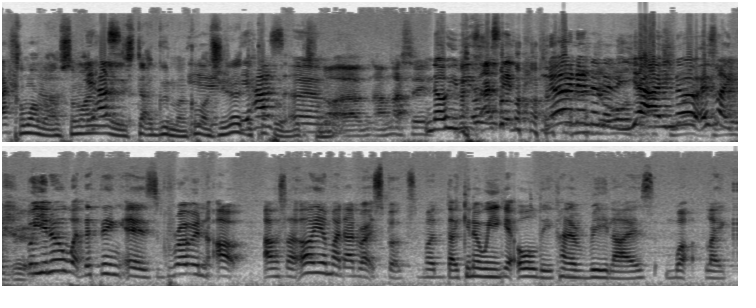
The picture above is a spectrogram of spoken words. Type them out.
Actually, Come on, man. Somali He has- is that good, man. Come on, she read a couple of books. um, No, um, I'm not saying. No, he means I said no, no, no, no, no. Yeah, I know. It's like, but you know what? The thing is, growing up, I was like, oh yeah, my dad writes books. But like, you know, when you get older, you kind of realize what like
